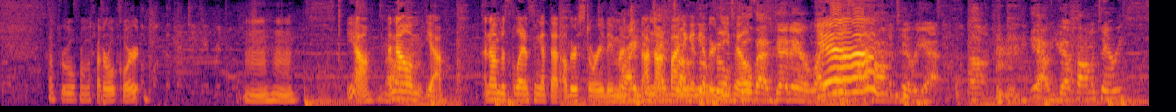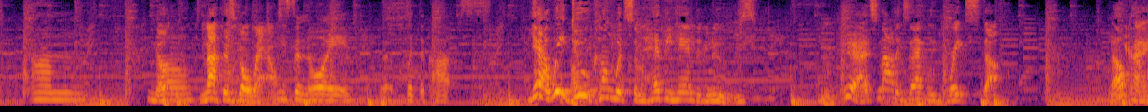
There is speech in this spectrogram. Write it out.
Approval from a federal court. Mm-hmm. Yeah, and now I'm yeah, and now I'm just glancing at that other story they mentioned. I'm not finding any to other fill, fill, details. Fill that dead air, right? Yeah. Where's my commentary at? Uh, yeah, you have commentary? Um, Nope. Not this go round. just annoyed with, with the cops. Yeah, we do come with some heavy handed news. Yeah, it's not exactly great stuff. Okay.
